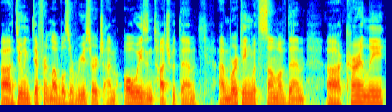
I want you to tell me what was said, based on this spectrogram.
uh, doing different levels of research. I'm always in touch with them. I'm working with some of them uh, currently,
